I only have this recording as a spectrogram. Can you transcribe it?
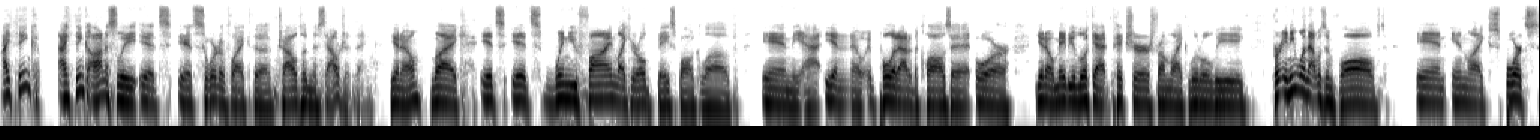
I think I think honestly it's it's sort of like the childhood nostalgia thing you know like it's it's when you find like your old baseball glove in the at you know pull it out of the closet or you know maybe look at pictures from like little league. For anyone that was involved in in like sports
